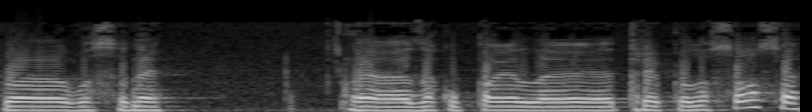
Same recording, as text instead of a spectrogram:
в восени е, закупили три пилососи.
